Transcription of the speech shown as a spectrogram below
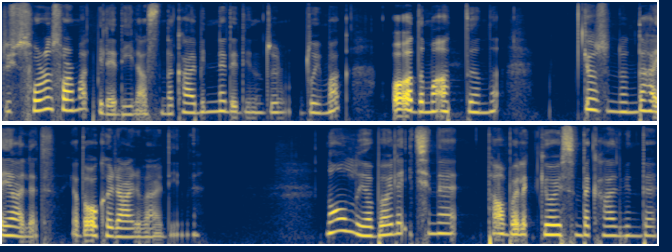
düş, soru sormak bile değil aslında. Kalbinin ne dediğini du, duymak, o adımı attığını gözünün önünde hayal et ya da o kararı verdiğini. Ne oluyor böyle içine tam böyle göğsünde kalbinde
